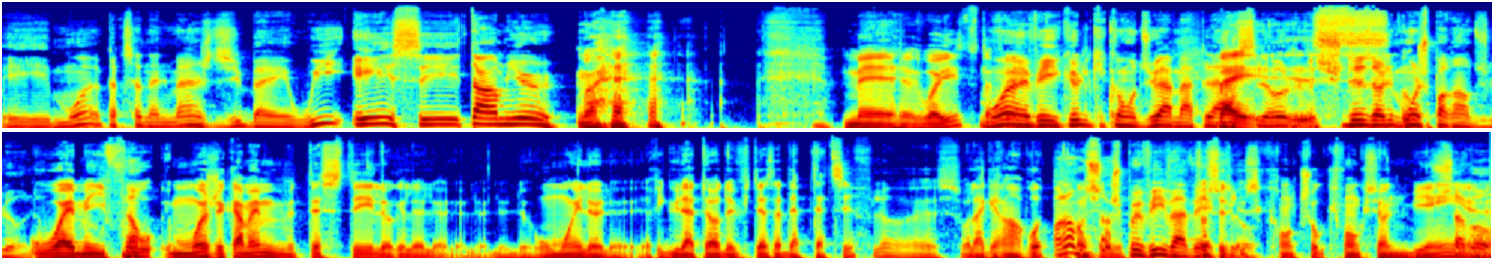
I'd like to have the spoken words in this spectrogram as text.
Et moi, personnellement, je dis Ben oui, et c'est tant mieux. Ouais. mais euh, oui, tout à Moi, fait. un véhicule qui conduit à ma place, Ben, là, je euh, suis désolé, moi, je suis pas rendu là. là. Ouais, mais il faut. Non. Moi, j'ai quand même testé le- au moins le, régulateur de vitesse adaptatif là, euh, sur la grande route. Ah non, mais ça, je peux vivre avec. Ça, c'est quelque chose qui fonctionne bien. Ça va. Euh,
